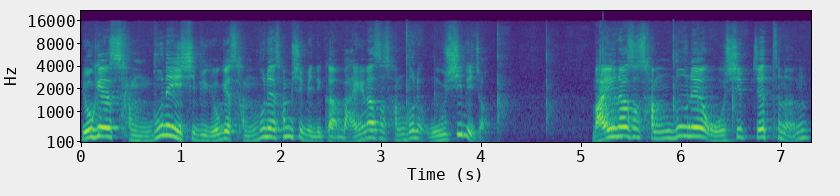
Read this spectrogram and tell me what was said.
요게 3분의 20이 요게 3분의 30이니까 마이너스 3분의 50이죠. 마이너스 3분의 50z는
